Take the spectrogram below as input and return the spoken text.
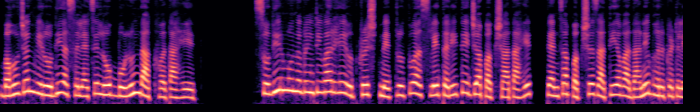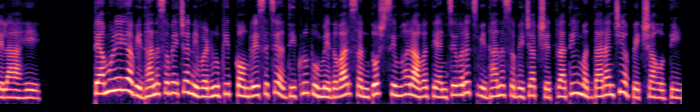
बहुजन विरोधी असल्याचे लोक बोलून दाखवत आहेत. सुधीर मुनगंटीवार हे उत्कृष्ट नेतृत्व असले तरी ते ज्या पक्षात आहेत त्यांचा पक्ष जातीयवादाने भरकटलेला आहे. त्यामुळे या विधानसभेच्या निवडणुकीत काँग्रेसचे अधिकृत उमेदवार संतोष सिंह रावत यांचेवरच विधानसभेच्या क्षेत्रातील मतदारांची अपेक्षा होती.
